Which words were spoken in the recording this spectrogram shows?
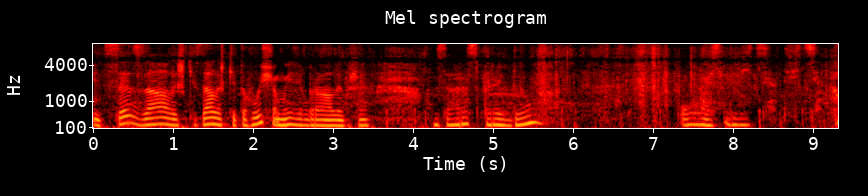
І це залишки, залишки того, що ми зібрали вже. Зараз перейду. Ось, дивіться, дивіться. О,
